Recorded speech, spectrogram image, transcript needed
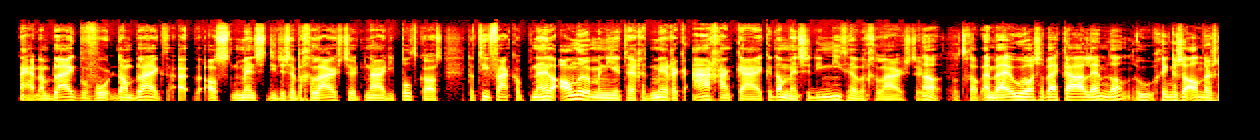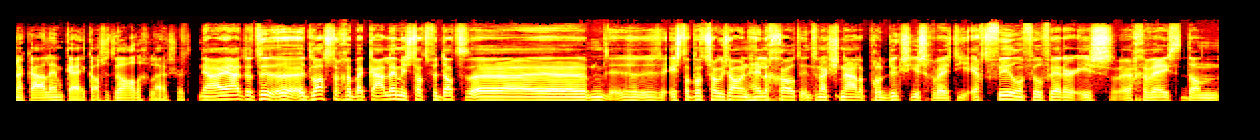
Nou ja, dan blijkt, bijvoorbeeld, dan blijkt eh, als mensen die dus hebben geluisterd naar die podcast, dat die vaak op een hele andere manier tegen het merk aan gaan kijken dan mensen die niet hebben geluisterd. Oh, wat grappig. En bij, hoe was het bij KLM dan? Hoe gingen ze anders naar KLM kijken als ze het wel hadden geluisterd? Nou ja, dat, uh, het lastige bij KLM is dat we dat uh, is dat dat sowieso een hele grote internationale productie is geweest die echt veel en veel verder is uh, geweest dan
